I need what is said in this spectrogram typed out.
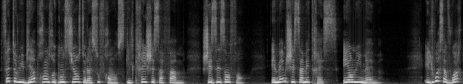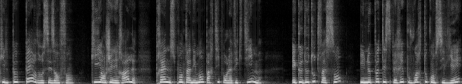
Faites-lui bien prendre conscience de la souffrance qu'il crée chez sa femme, chez ses enfants, et même chez sa maîtresse, et en lui-même. Il doit savoir qu'il peut perdre ses enfants, qui, en général, prennent spontanément parti pour la victime, et que de toute façon, il ne peut espérer pouvoir tout concilier,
